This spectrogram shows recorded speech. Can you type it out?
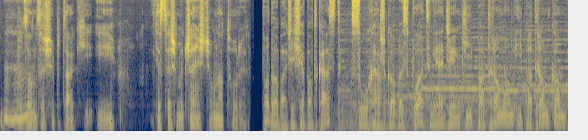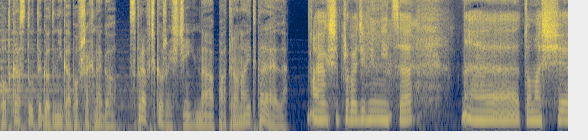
budzące się ptaki i jesteśmy częścią natury. Podoba Ci się podcast? Słuchasz go bezpłatnie dzięki patronom i patronkom podcastu Tygodnika Powszechnego. Sprawdź korzyści na patronite.pl. A jak się prowadzi winnicę, e, to ma się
